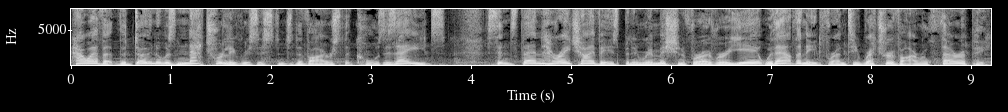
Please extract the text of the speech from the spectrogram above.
However, the donor was naturally resistant to the virus that causes AIDS. Since then, her HIV has been in remission for over a year without the need for antiretroviral therapy.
